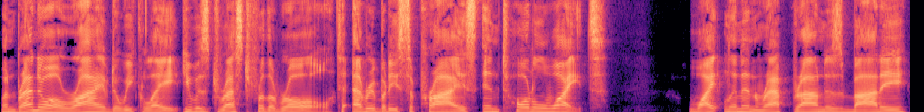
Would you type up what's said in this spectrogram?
When Brando arrived a week late, he was dressed for the role, to everybody's surprise, in total white. White linen wrapped around his body,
